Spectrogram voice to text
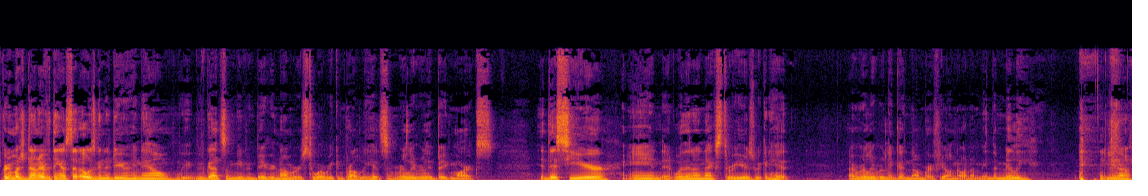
pretty much done everything I said I was going to do. And now we, we've got some even bigger numbers to where we can probably hit some really, really big marks this year. And within the next three years, we can hit a really, really good number, if y'all know what I mean. The milli, you know?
